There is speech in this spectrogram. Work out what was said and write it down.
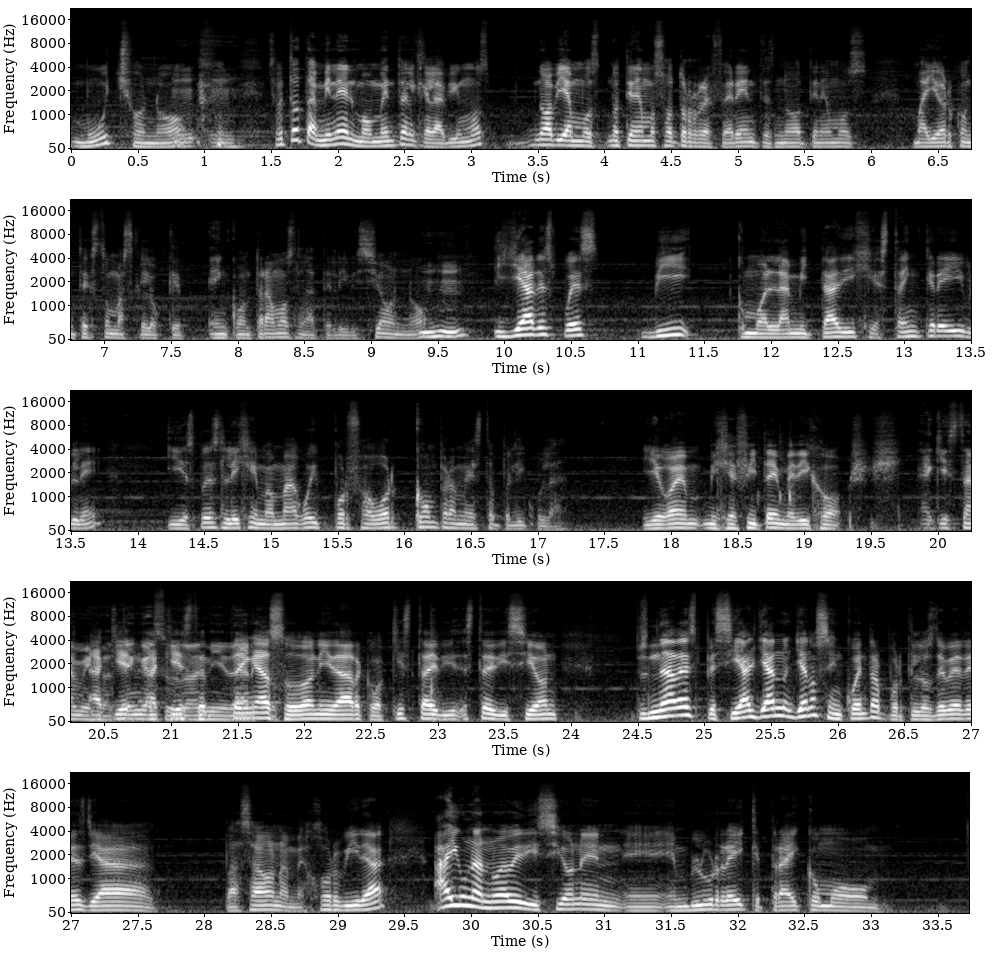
mucho, ¿no? Mm, mm. Sobre todo también en el momento en el que la vimos, no habíamos, no teníamos otros referentes, no teníamos mayor contexto más que lo que encontramos en la televisión, ¿no? Y ya después vi como la mitad dije, está increíble. Y después le dije a mi mamá, güey, por favor, cómprame esta película. Y llegó mi jefita y me dijo, Aquí está, mijo, aquí, tenga aquí su está, Donnie tenga Darko. su Donnie Darko, aquí está esta edición. Pues nada especial, ya no, ya no se encuentra porque los DVDs ya pasaron a mejor vida. Hay una nueva edición en, eh, en Blu-ray que trae como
